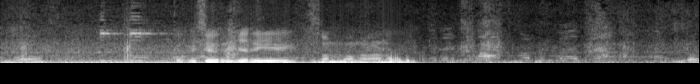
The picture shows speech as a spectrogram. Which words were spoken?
അപ്പോൾ ഇതൊക്കെ ചെറിയ ചെറിയ സംഭവങ്ങളാണ് ഉണ്ടോ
